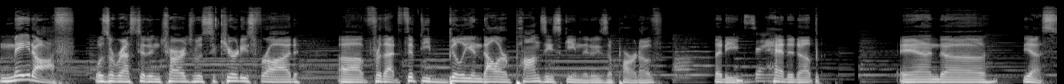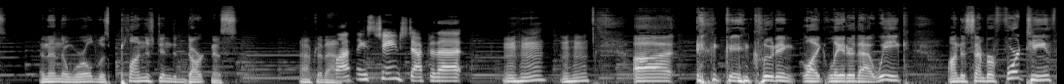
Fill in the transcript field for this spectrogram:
Madoff was arrested and charged with securities fraud uh, for that fifty billion dollar Ponzi scheme that he's a part of, that he Insane. headed up. And uh, yes, and then the world was plunged into darkness after that. a lot of things changed after that. Mm-hmm. Mm-hmm. Uh, including like later that week on December fourteenth,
